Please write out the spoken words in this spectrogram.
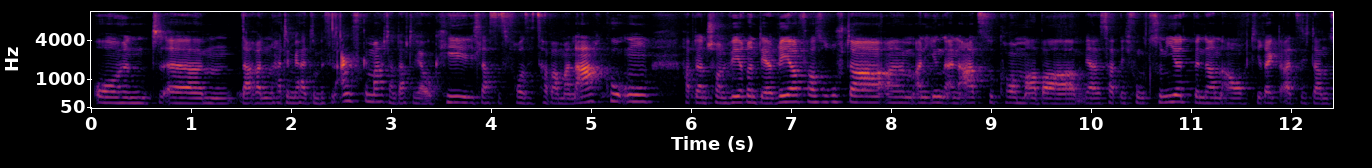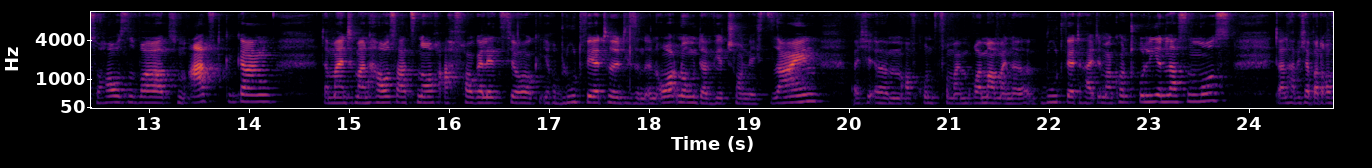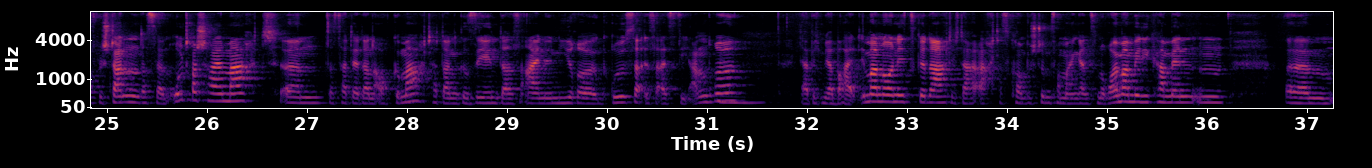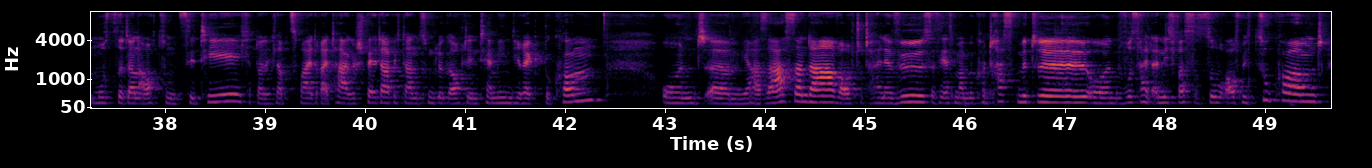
Und ähm, daran hatte mir halt so ein bisschen Angst gemacht. Dann dachte ich, ja, okay, ich lasse es vorsichtshalber mal nachgucken. Habe dann schon während der Reha versucht, da ähm, an irgendeinen Arzt zu kommen, aber ja, das hat nicht funktioniert. Bin dann auch direkt, als ich dann zu Hause war, zum Arzt gegangen. Da meinte mein Hausarzt noch, ach Frau Galetziok, Ihre Blutwerte, die sind in Ordnung, da wird schon nichts sein, weil ich ähm, aufgrund von meinem Rheuma meine Blutwerte halt immer kontrollieren lassen muss. Dann habe ich aber darauf bestanden, dass er einen Ultraschall macht. Ähm, das hat er dann auch gemacht, hat dann gesehen, dass eine Niere größer ist als die andere. Mhm. Da habe ich mir aber halt immer noch nichts gedacht. Ich dachte, ach, das kommt bestimmt von meinen ganzen Rheumamedikamenten. Ähm, musste dann auch zum CT. Ich habe dann, ich glaube, zwei, drei Tage später habe ich dann zum Glück auch den Termin direkt bekommen. Und ähm, ja, saß dann da, war auch total nervös, das erstmal mit Kontrastmittel und wusste halt nicht, was so auf mich zukommt.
